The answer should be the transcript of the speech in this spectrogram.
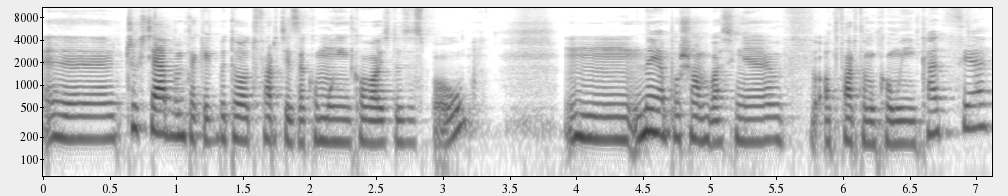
E, czy chciałabym tak jakby to otwarcie zakomunikować do zespołu? Mm, No ja poszłam właśnie w otwartą komunikację.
